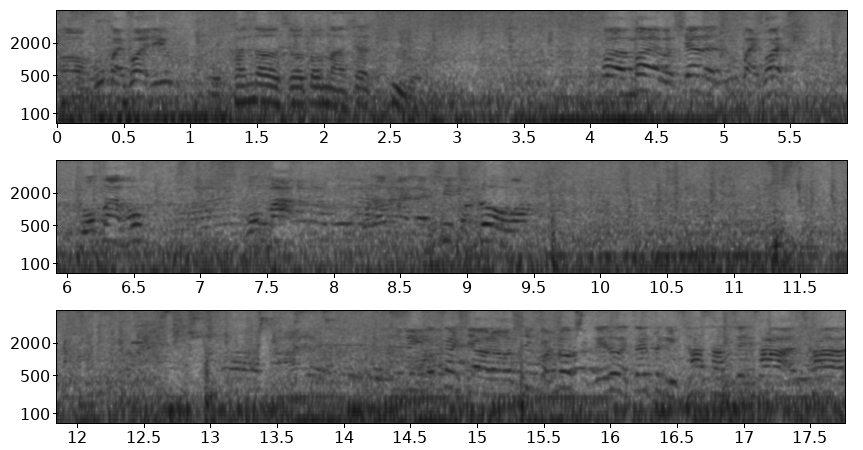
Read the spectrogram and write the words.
哦，五百块丢。我看到的时候都拿下去了。过来卖吧，现在五百块，五百块，五百，我来买来，气管肉啊。这边我介绍了，气管肉大家都会在这里炒三鲜炒炒。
